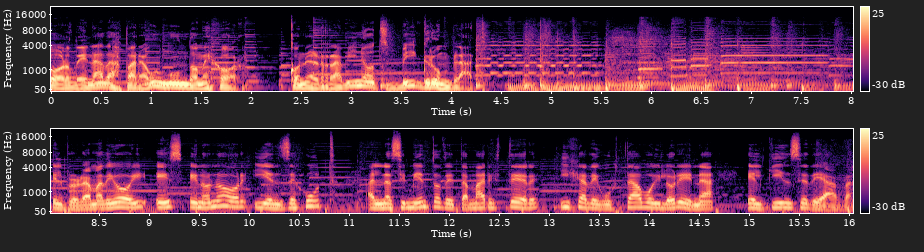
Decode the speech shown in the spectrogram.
Coordenadas para un mundo mejor, con el rabino Tzvi Grumblat. El programa de hoy es en honor y en Zehut al nacimiento de Tamar Esther, hija de Gustavo y Lorena, el 15 de Abba.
